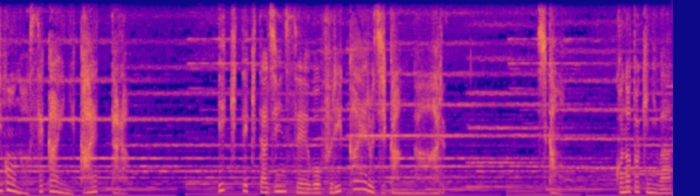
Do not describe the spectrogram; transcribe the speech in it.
死後の世界に帰ったら生きてきた人生を振り返る時間がある。しかもこの時には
